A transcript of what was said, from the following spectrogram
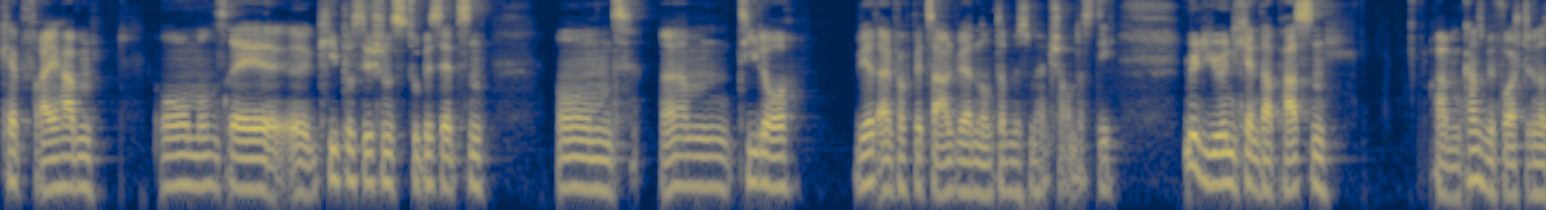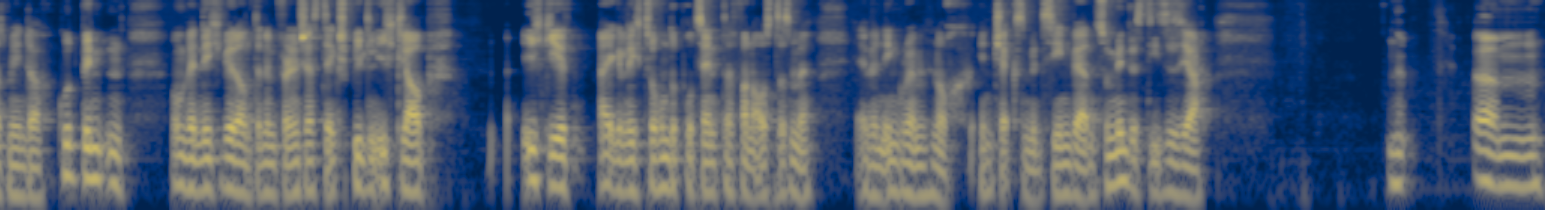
Cap frei haben, um unsere äh, Key Positions zu besetzen. Und ähm, Tilo wird einfach bezahlt werden und da müssen wir halt schauen, dass die Millionchen da passen. Ähm, Kannst mir vorstellen, dass wir ihn da gut binden und wenn nicht, wird er unter dem Franchise-Tag spielen. Ich glaube, ich gehe eigentlich zu 100% davon aus, dass wir Evan Ingram noch in Jacksonville ziehen werden, zumindest dieses Jahr. Ne. Ähm,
